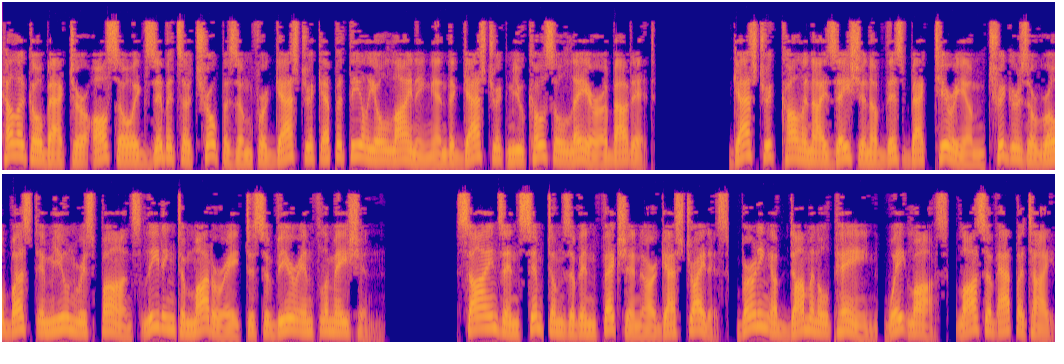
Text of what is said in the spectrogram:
Helicobacter also exhibits a tropism for gastric epithelial lining and the gastric mucosal layer about it. Gastric colonization of this bacterium triggers a robust immune response leading to moderate to severe inflammation. Signs and symptoms of infection are gastritis, burning abdominal pain, weight loss, loss of appetite,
